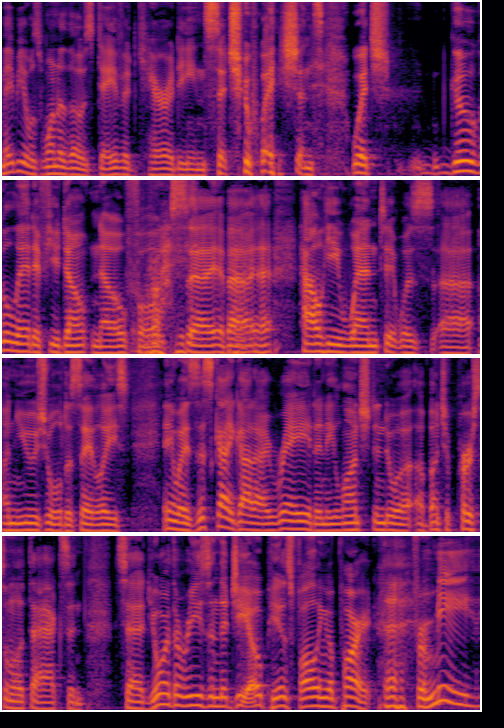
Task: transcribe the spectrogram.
maybe it was one of those David Carradine situations, which Google it if you don't know, folks, right. uh, about right. how he went. It was uh, unusual to say the least. Anyways, this guy got irate and he launched into a, a, bunch of personal attacks and said, "You're the reason the GOP is falling apart." For me,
